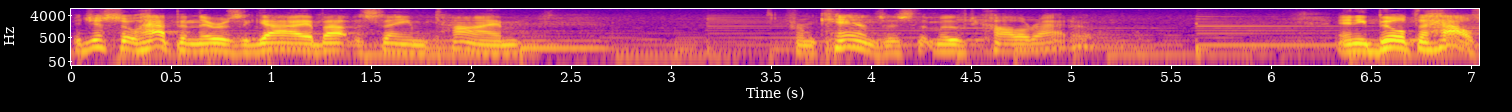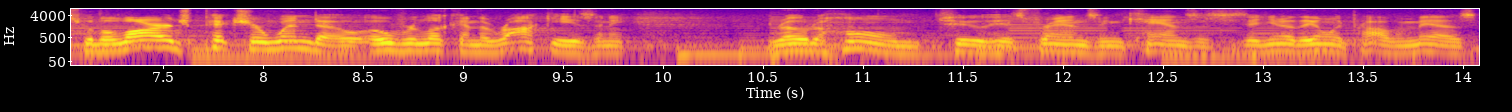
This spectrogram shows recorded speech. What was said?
It just so happened there was a guy about the same time from Kansas that moved to Colorado. And he built a house with a large picture window overlooking the Rockies. And he wrote home to his friends in Kansas. He said, You know, the only problem is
